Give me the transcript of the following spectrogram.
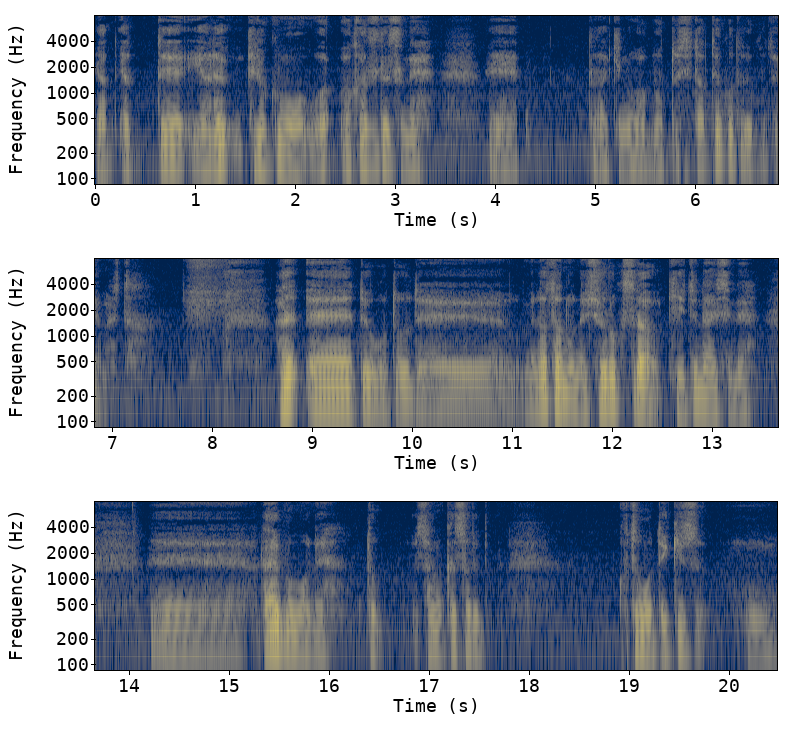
ややってやる記録も湧かずですね、えー、ただ昨日はぼっとしたということでございました。はい、えー、ということで皆さんのね収録すら聞いてないしね、えー、ライブもね参加することもできず、うん。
